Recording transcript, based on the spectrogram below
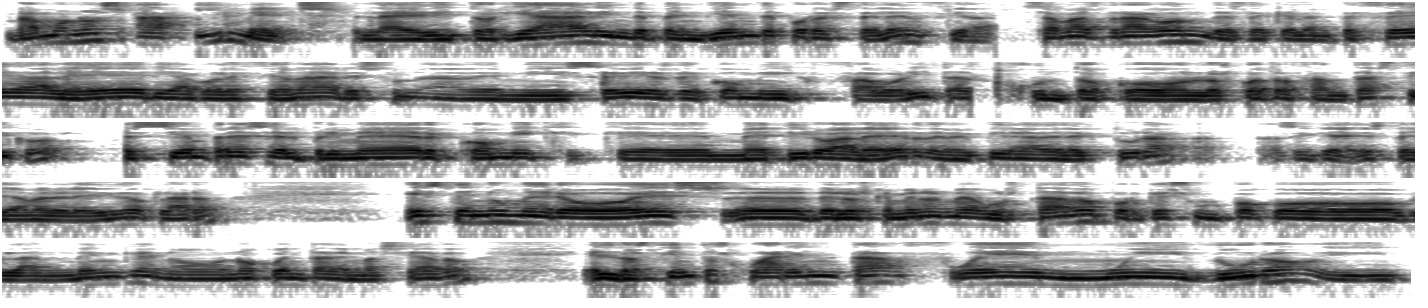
Vámonos a Image, la editorial independiente por excelencia. Savage Dragon, desde que la empecé a leer y a coleccionar, es una de mis series de cómic favoritas, junto con Los Cuatro Fantásticos. Siempre es el primer cómic que me tiro a leer de mi pila de lectura, así que este ya me lo he leído, claro. Este número es eh, de los que menos me ha gustado porque es un poco blandengue, no, no cuenta demasiado. El 240 fue muy duro y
